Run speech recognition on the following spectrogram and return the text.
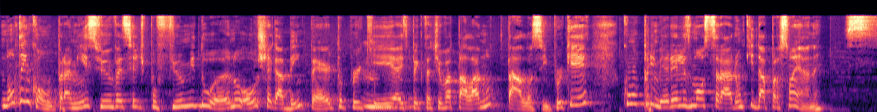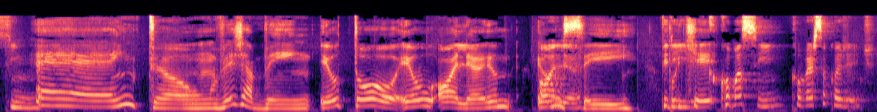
Não tem como. Pra mim, esse filme vai ser, tipo, o filme do ano ou chegar bem perto, porque a expectativa tá lá no talo, assim. Porque, com o primeiro, eles mostraram que dá pra sonhar, né? Sim. É, então, veja bem, eu tô, eu, olha, eu, eu Olha. não sei. Perigo. Porque- Como assim? Conversa com a gente.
